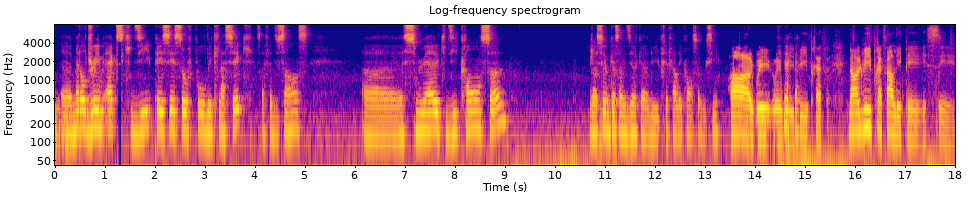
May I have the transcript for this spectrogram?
Mm-hmm. Euh, Metal Dream X qui dit PC sauf pour les classiques, ça fait du sens. Euh, Smuel qui dit console. J'assume que ça veut dire que lui il préfère les consoles aussi. Ah oui, oui, oui. Lui il préfère. Non, lui il préfère les PC.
